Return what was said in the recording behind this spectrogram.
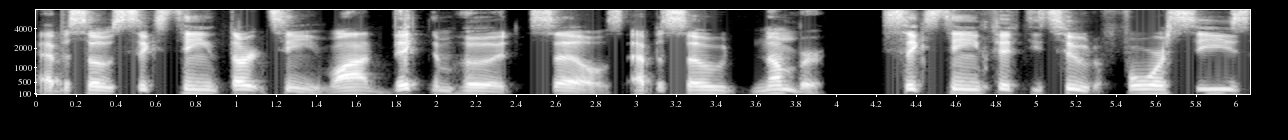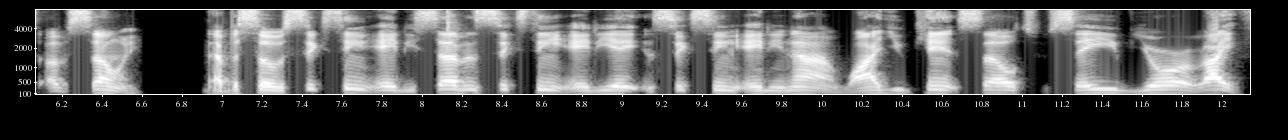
Episode 1613, Why Victimhood Sells. Episode number 1652, The Four C's of Selling. Episode 1687, 1688, and 1689, Why You Can't Sell to Save Your Life.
